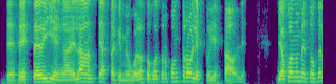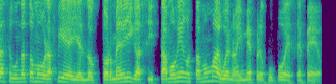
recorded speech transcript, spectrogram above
desde este día en adelante, hasta que me vuelva a tocar otro control, estoy estable. Ya cuando me toque la segunda tomografía y el doctor me diga si estamos bien o estamos mal, bueno, ahí me preocupo de ese peo.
